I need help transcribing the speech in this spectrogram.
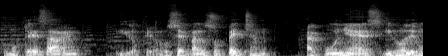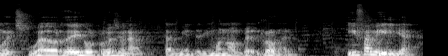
Como ustedes saben, y los que no lo sepan lo sospechan, Acuña es hijo de un exjugador de béisbol profesional, también del mismo nombre, Ronald, y familia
